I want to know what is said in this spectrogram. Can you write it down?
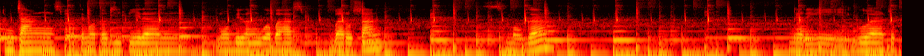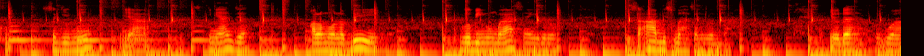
kencang seperti MotoGP dan mobil yang gua bahas barusan. Semoga dari gua cukup segini ya segini aja. Kalau mau lebih gue bingung bahasnya gitu loh. Bisa habis bahasan gue ntar ya udah gue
